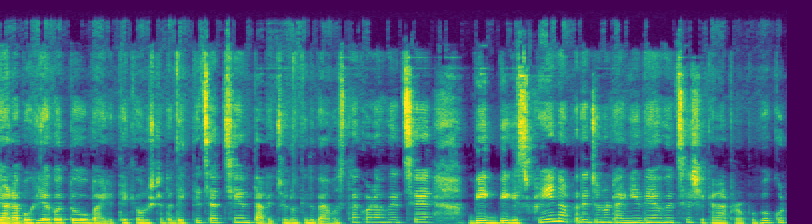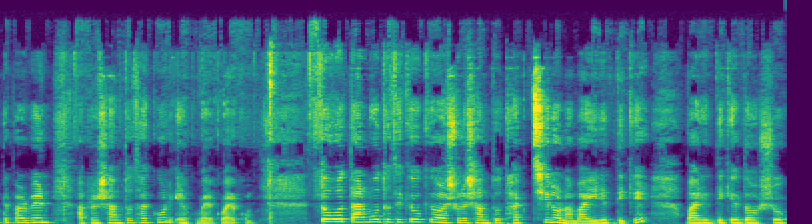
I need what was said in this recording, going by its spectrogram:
যারা বহিরাগত বাইরে থেকে অনুষ্ঠানটা দেখতে চাচ্ছেন, তাদের জন্য কিন্তু ব্যবস্থা করা হয়েছে। বিগ বিগ স্ক্রিন আপনাদের জন্য টাঙিয়ে দেওয়া হয়েছে। সেখানে আপনারা উপভোগ করতে পারবেন। আপনারা শান্ত থাকুন, এরকম এরকম এরকম। তো তার মধ্য থেকেও কেউ আসলে শান্ত থাকছিল না বাইরের দিকে। বাইরের দিকে দর্শক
